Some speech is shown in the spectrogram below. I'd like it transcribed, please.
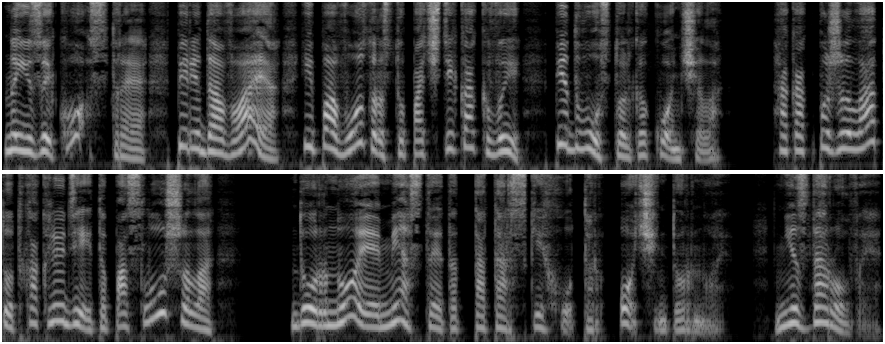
на язык острая, передовая и по возрасту почти как вы, педвуз только кончила. А как пожила тут, как людей-то послушала, дурное место этот татарский хутор, очень дурное, нездоровое,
